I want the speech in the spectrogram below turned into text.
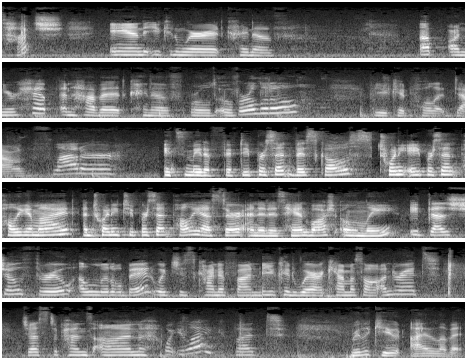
touch. And you can wear it kind of up on your hip and have it kind of rolled over a little. You could pull it down flatter. It's made of 50% viscose, 28% polyamide, and 22% polyester, and it is hand wash only. It does show through a little bit, which is kind of fun. You could wear a camisole under it. Just depends on what you like, but really cute. I love it.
